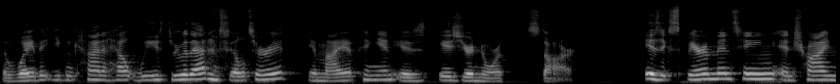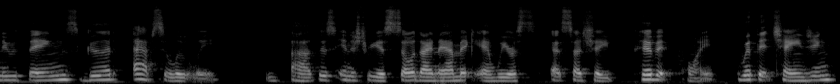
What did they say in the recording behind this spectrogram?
The way that you can kind of help weave through that and filter it, in my opinion, is is your north star. Is experimenting and trying new things good? Absolutely. Mm. Uh, this industry is so dynamic, and we are at such a pivot point with it changing.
